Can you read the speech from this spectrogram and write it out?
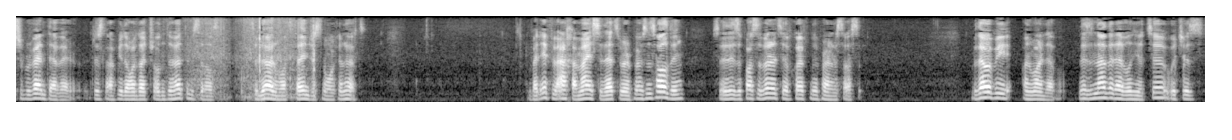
should prevent the Avera, just like we don't want our children to hurt themselves, to learn what's dangerous and what can hurt. But if so that's where a person's holding, so there's a possibility of from the Prime But that would be on one level. There's another level here too, which is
